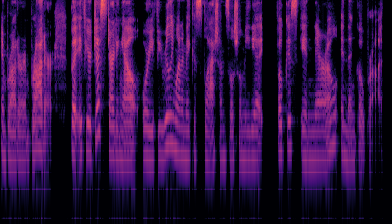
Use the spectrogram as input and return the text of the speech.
and broader and broader. But if you're just starting out, or if you really want to make a splash on social media, focus in narrow and then go broad.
